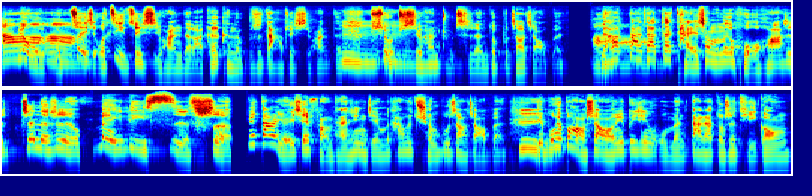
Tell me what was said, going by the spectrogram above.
因为我我最我自己最喜欢的啦，可是可能不是大家最喜欢的，就是我喜欢主持人都不照脚本。然后大家在台上的那个火花是真的是魅力四射，因为当然有一些访谈性节目，它会全部照脚本，嗯，也不会不好笑哦，因为毕竟我们大家都是提供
